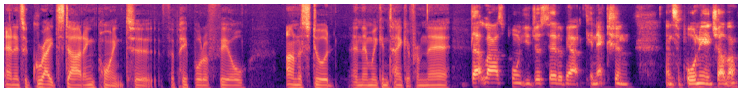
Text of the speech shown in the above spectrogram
And it's a great starting point to for people to feel understood and then we can take it from there. That last point you just said about connection and supporting each other,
